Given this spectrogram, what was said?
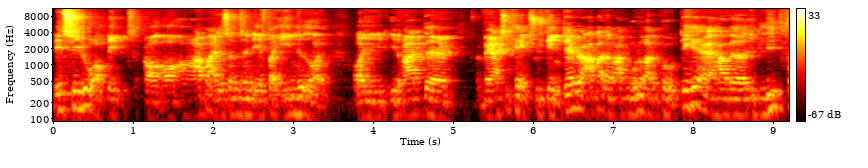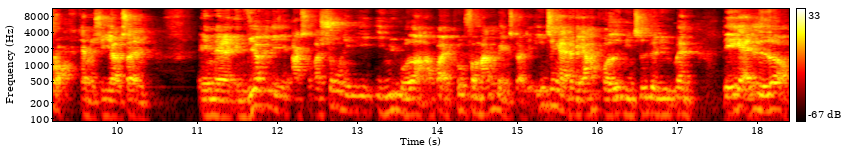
lidt siloopdelt og, og arbejdede sådan, sådan efter enheder og i, i et ret øh, vertikalt system. Det har vi arbejdet ret målrettet på. Det her har været et leapfrog, kan man sige, altså en, en, øh, en virkelig acceleration i, i en ny måde at arbejde på for mange mennesker. Det ene ting er, hvad jeg har prøvet i min tidligere liv, men det er ikke alle ledere.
